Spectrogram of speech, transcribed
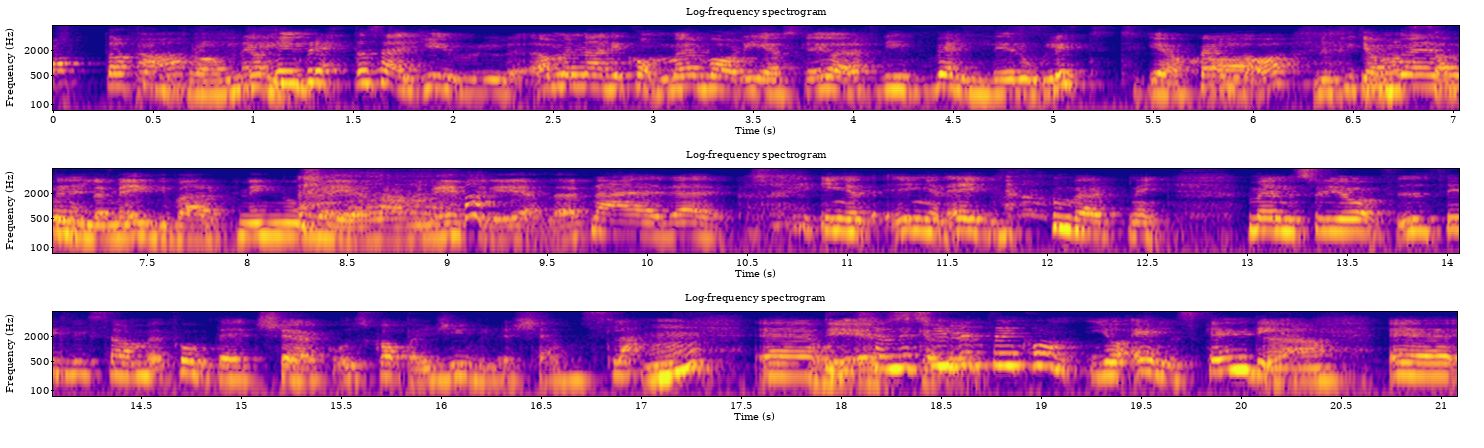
Fatta framförhållning. jag kan ju berätta så här jul, ja men när det kommer vad det är jag ska göra för det är väldigt roligt tycker jag själv Ja, nu fick jag massa Men- bilder med äggvärpning och grejer här men det är inte det heller. Nej, det är inget, ingen äggvärpning. Men så jag, vi fick liksom fota ett kök och skapa julkänsla. Eh, och Mm. Det det, kändes ju du. lite kon- Jag älskar ju det. Ja. Eh,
